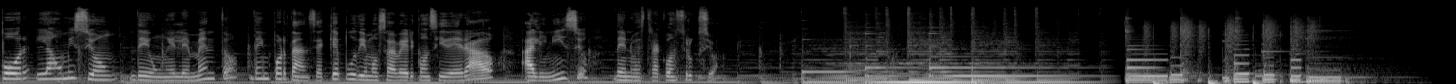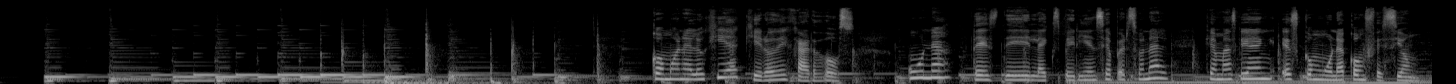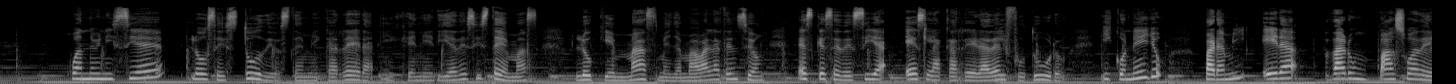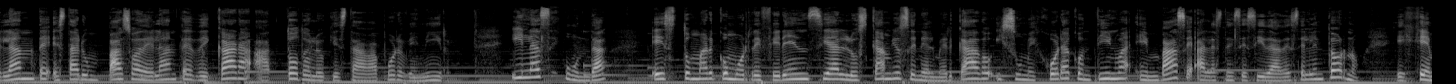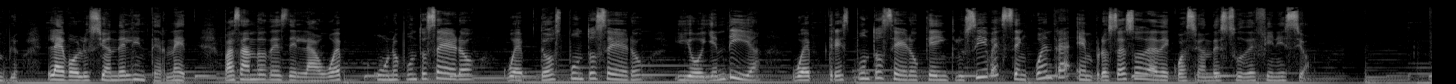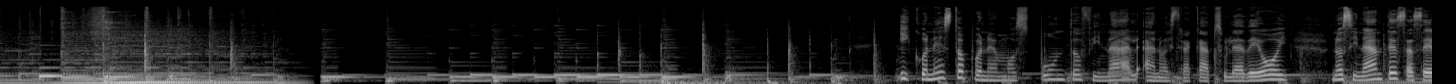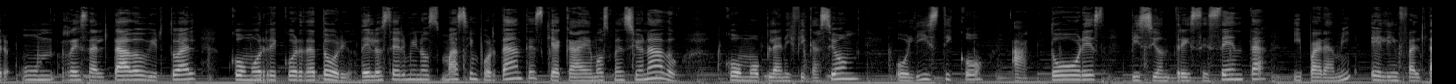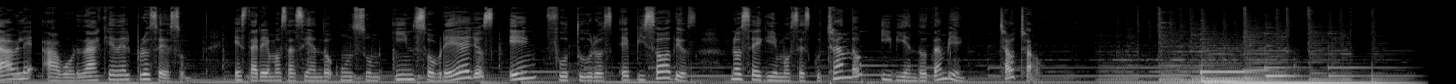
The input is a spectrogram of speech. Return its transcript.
por la omisión de un elemento de importancia que pudimos haber considerado al inicio de nuestra construcción. Como analogía quiero dejar dos. Una desde la experiencia personal, que más bien es como una confesión. Cuando inicié los estudios de mi carrera Ingeniería de Sistemas, lo que más me llamaba la atención es que se decía es la carrera del futuro y con ello para mí era dar un paso adelante, estar un paso adelante de cara a todo lo que estaba por venir. Y la segunda es tomar como referencia los cambios en el mercado y su mejora continua en base a las necesidades del entorno. Ejemplo, la evolución del Internet, pasando desde la web 1.0, web 2.0 y hoy en día web 3.0 que inclusive se encuentra en proceso de adecuación de su definición. Con esto ponemos punto final a nuestra cápsula de hoy, no sin antes hacer un resaltado virtual como recordatorio de los términos más importantes que acá hemos mencionado, como planificación, holístico, actores, visión 360 y para mí el infaltable abordaje del proceso. Estaremos haciendo un zoom in sobre ellos en futuros episodios. Nos seguimos escuchando y viendo también. Toto.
